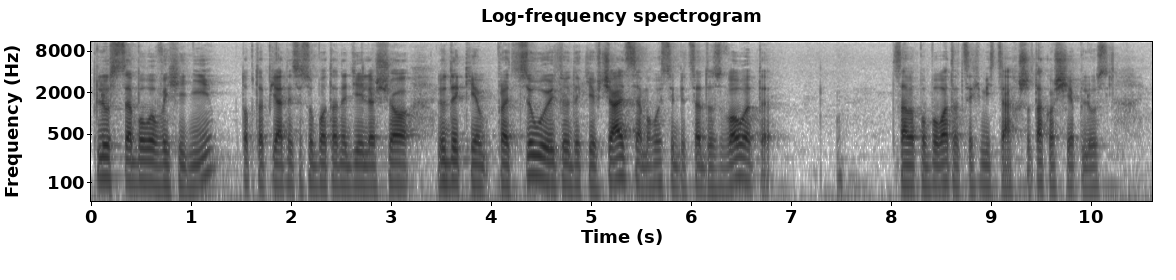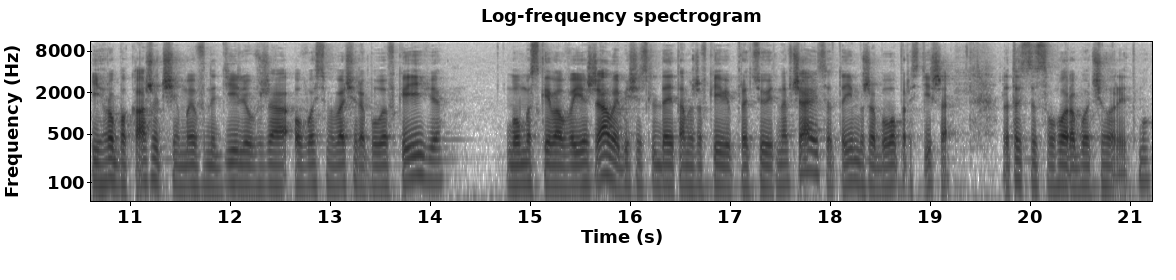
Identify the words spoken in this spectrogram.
Плюс це були вихідні, тобто п'ятниця, субота, неділя, що люди, які працюють, люди, які вчаться, могли собі це дозволити саме побувати в цих місцях, що також є плюс. І, грубо кажучи, ми в неділю вже о 8 вечора були в Києві. бо ми з Києва виїжджали, більшість людей там вже в Києві працюють, навчаються, то їм вже було простіше дотримуватися свого робочого ритму.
